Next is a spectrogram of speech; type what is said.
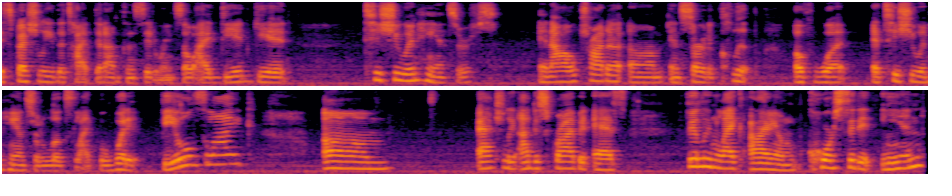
especially the type that I'm considering. So I did get tissue enhancers, and I'll try to um, insert a clip of what a tissue enhancer looks like, but what it feels like, um, actually, I describe it as feeling like I am corseted in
